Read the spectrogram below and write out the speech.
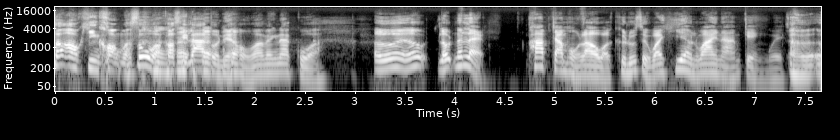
ต้องเอาคิงคองมาสู้กับก็อดซิลล่าตัวเนี้ยผมว่าแม่งน่ากลัว เออแล้วแล้วนั่นแหละภาพจำของเราอะคือรู้สึกว่าเฮียมันว่ายน้ำเก่งเว้ยเออเอ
